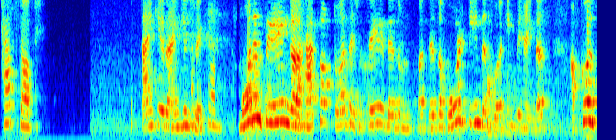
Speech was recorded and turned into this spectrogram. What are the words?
hats off. Thank you, thank you, Shwek. More than saying uh, hats off to us, I should say there's a uh, there's a whole team that's working behind us. Of course,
